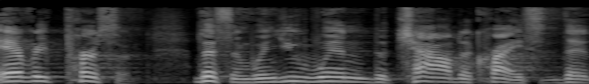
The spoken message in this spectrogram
Every person Listen, when you win the child of Christ, the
